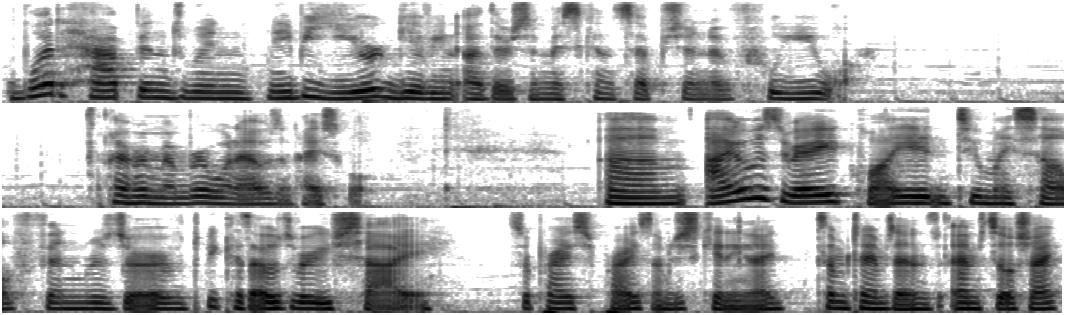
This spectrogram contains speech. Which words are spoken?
what happens when maybe you're giving others a misconception of who you are? I remember when I was in high school. Um, I was very quiet and to myself and reserved because I was very shy. Surprise, surprise. I'm just kidding. I sometimes I'm, I'm still shy.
